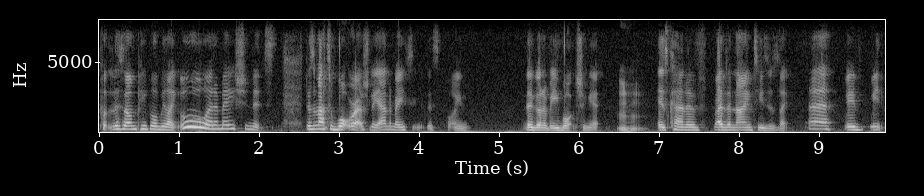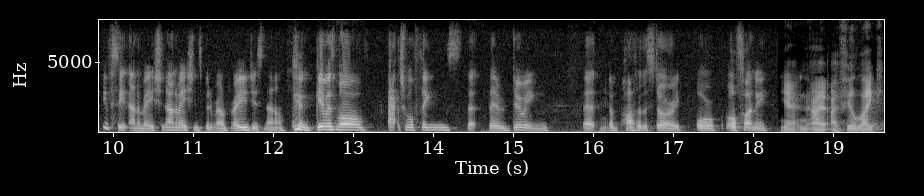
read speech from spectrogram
put this on. People and be like, "Ooh, animation!" It's doesn't matter what we're actually animating at this point. They're going to be watching it. hmm It's kind of by the '90s. It's like, eh, we've we, we've seen animation. Animation's been around for ages now. Give us more actual things that they're doing that are part of the story or or funny. Yeah, and I, I feel like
